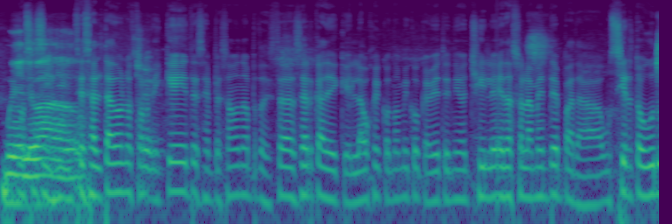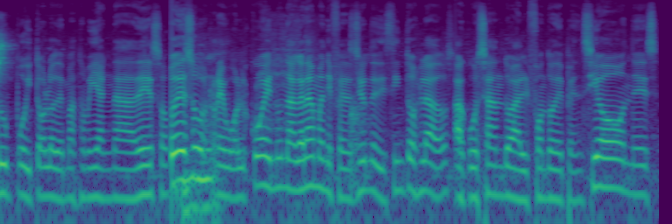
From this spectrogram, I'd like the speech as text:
Muy No sé si elevado. se saltaron los Sí. torniquetes, empezaron a protestar acerca de que el auge económico que había tenido Chile era solamente para un cierto grupo y todo lo demás no veían nada de eso. Todo eso revolcó en una gran manifestación de distintos lados, acusando al fondo de pensiones,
